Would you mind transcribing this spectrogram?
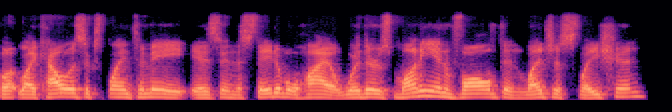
but like how it was explained to me is in the state of Ohio, where there's money involved in legislation,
